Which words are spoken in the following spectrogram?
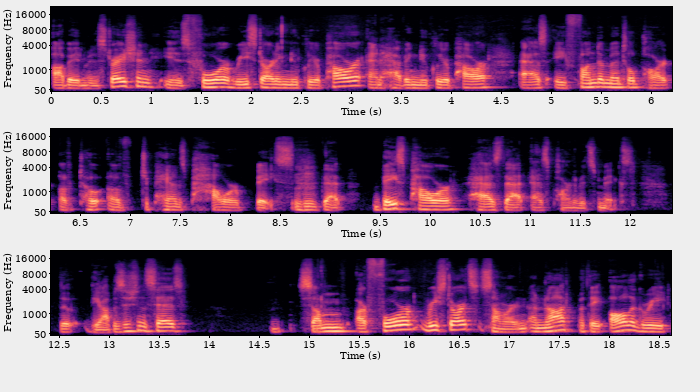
Abe administration is for restarting nuclear power and having nuclear power as a fundamental part of, to- of Japan's power base. Mm-hmm. That base power has that as part of its mix. The, the opposition says some are for restarts, some are not, but they all agree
